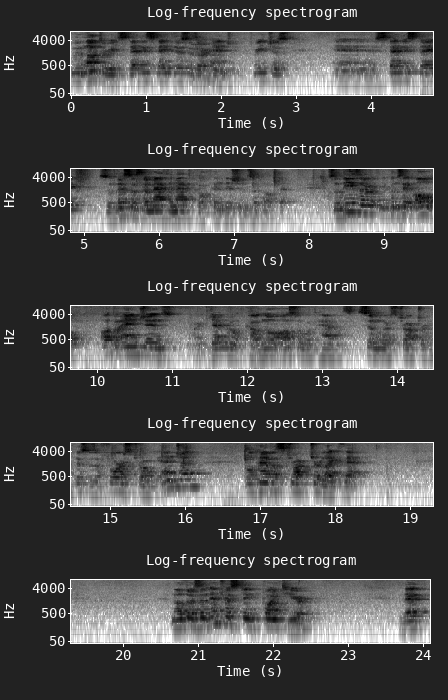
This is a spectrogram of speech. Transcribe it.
we want to reach steady state, this is our engine. It reaches uh, steady state, so this is the mathematical conditions about that. So these are, you can say all Otto engines, or in general, Carnot also would have a similar structure. This is a four-stroke engine, will have a structure like that. Now there's an interesting point here that,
